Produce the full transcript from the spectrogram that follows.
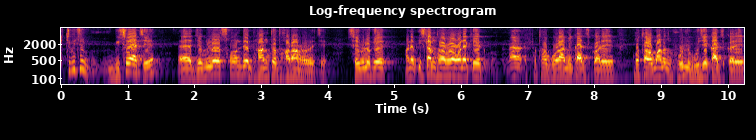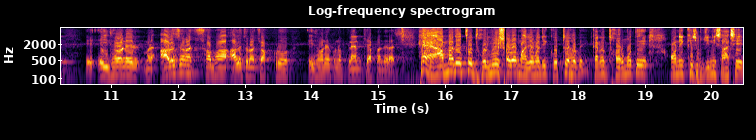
কিছু কিছু বিষয় আছে যেগুলো সম্বন্ধে ভ্রান্ত ধারণা রয়েছে। সেগুলোকে মানে ইসলাম ধর্ম অনেকের কোথাও গোড়ামি কাজ করে, কোথাও মানুষ ভুল বুঝে কাজ করে এই ধরনের মানে আলোচনা সভা, আলোচনা চক্র এই ধরনের কোনো প্ল্যান কি আপনাদের আছে? হ্যাঁ আমাদের তো ধর্মীয় সভা মাঝে মাঝে করতে হবে। কেন? ধর্মতে অনেক কিছু জিনিস আছে,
